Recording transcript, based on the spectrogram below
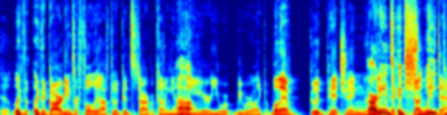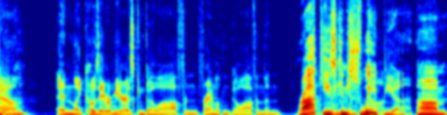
Yeah, Like like the Guardians are fully off to a good start, but coming into Oh. the year, you were we were like, well, they have good pitching. Guardians could sweep you you. and like Jose Ramirez can go off, and Franmil can go off, and then Rockies can sweep done. you. Um,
